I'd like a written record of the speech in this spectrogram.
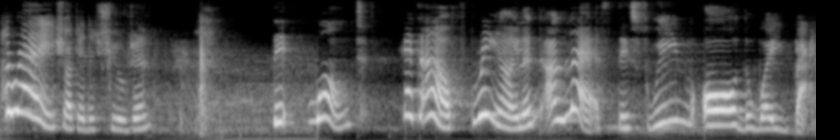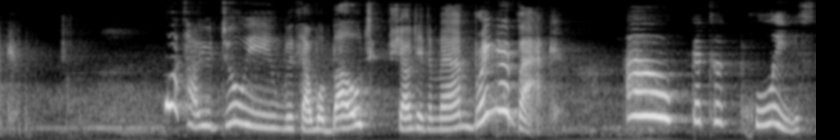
Hooray! shouted the children. They won't get off Green Island unless they swim all the way back. What are you doing with our boat? shouted the man. Bring it back. I'll get the police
